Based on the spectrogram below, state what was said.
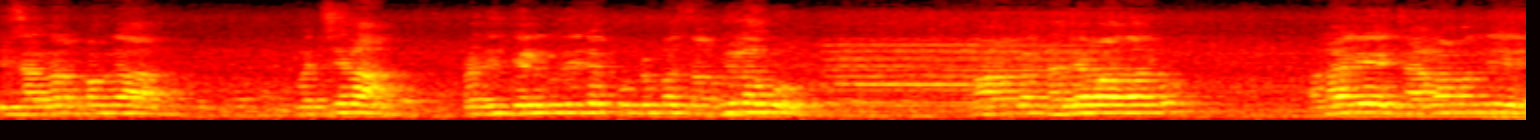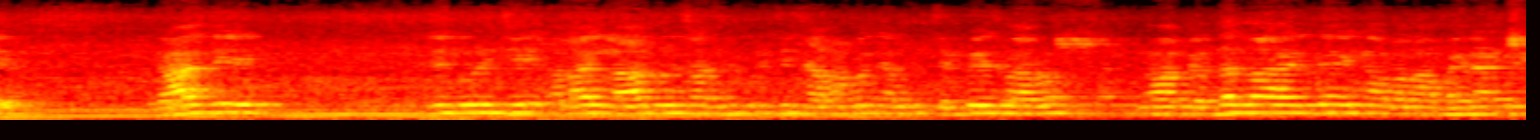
ఈ సందర్భంగా వచ్చిన ప్రతి తెలుగుదేశం కుటుంబ సభ్యులకు మా యొక్క ధన్యవాదాలు. అలాగే చాలామంది గాంధీ గురించి అలాగే లాల్ బహదూర్ శాస్త్రి గురించి చాలామంది అందరూ చెప్పేసినారు. మా పెద్దల్లా అయితే ఇంకా మన మైనార్టీ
